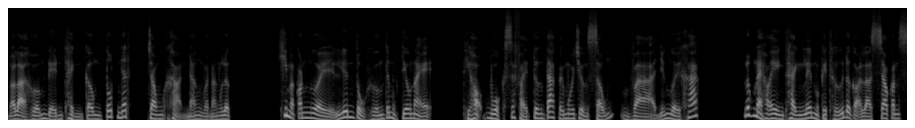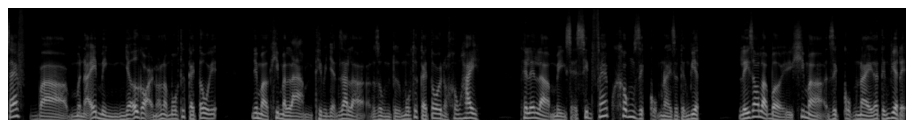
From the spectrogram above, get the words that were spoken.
đó là hướng đến thành công tốt nhất trong khả năng và năng lực khi mà con người liên tục hướng tới mục tiêu này ấy, thì họ buộc sẽ phải tương tác với môi trường sống và những người khác. Lúc này họ hình thành lên một cái thứ được gọi là self concept và vừa nãy mình nhỡ gọi nó là mô thức cái tôi ấy. Nhưng mà khi mà làm thì mình nhận ra là dùng từ mô thức cái tôi nó không hay. Thế nên là mình sẽ xin phép không dịch cụm này ra tiếng Việt. Lý do là bởi khi mà dịch cụm này ra tiếng Việt ấy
